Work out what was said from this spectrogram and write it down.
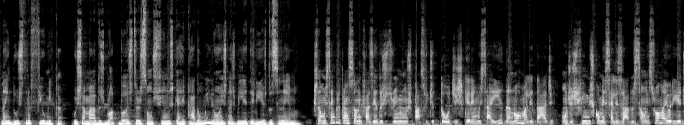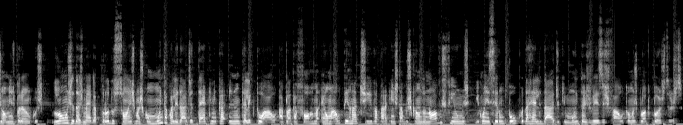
na indústria fílmica. Os chamados blockbusters são os filmes que arrecadam milhões nas bilheterias do cinema. Estamos sempre pensando em fazer do streaming um espaço de todos. Queremos sair da normalidade, onde os filmes comercializados são em sua maioria de homens brancos. Longe das mega produções, mas com muita qualidade técnica e intelectual, a plataforma é uma alternativa para quem está buscando novos filmes e conhecer um pouco da realidade que muitas vezes faltam nos blockbusters.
